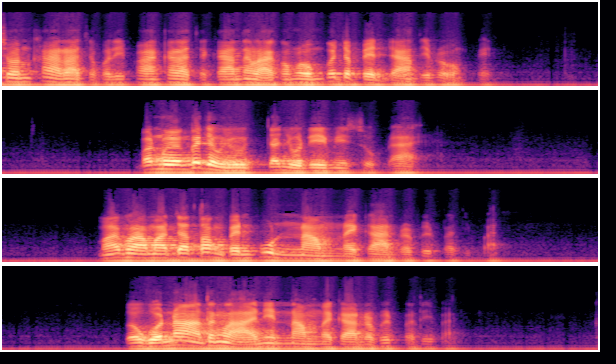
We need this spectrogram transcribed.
ชนข้าราชบริพารข้าราชการทั้งหลายของพระองค์ก็จะเป็นอย่างที่พระองค์เป็นบ้านเมืองก็จะอยู่จะอยู่ดีมีสุขได้ หมายความว่าจะต้องเป็นผู้นำในการประพฤติปฏิบัติ ตัวหัวหน้าทั้งหลายนี่นำในการประพฤติปฏิบัติค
